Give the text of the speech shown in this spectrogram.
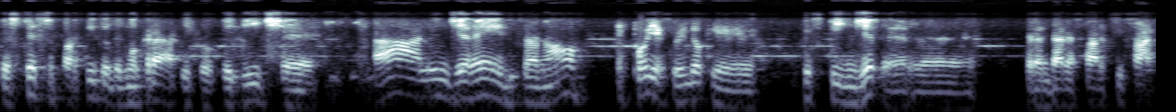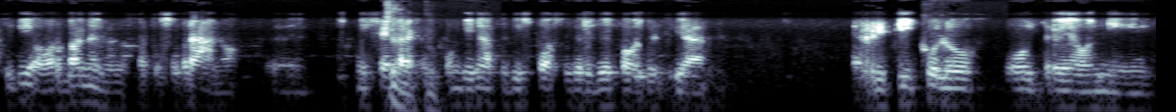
lo stesso Partito Democratico che dice ah l'ingerenza, no? E poi è quello che, che spinge per, per andare a farsi i fatti di Orban nello Stato sovrano. Eh, mi sembra Certo. che il combinato disposto delle due cose sia ridicolo oltre ogni,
